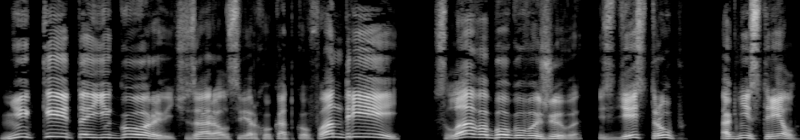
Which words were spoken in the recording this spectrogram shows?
«Никита Егорович!» — заорал сверху Катков. «Андрей! Слава богу, вы живы! Здесь труп! Огнестрел!»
